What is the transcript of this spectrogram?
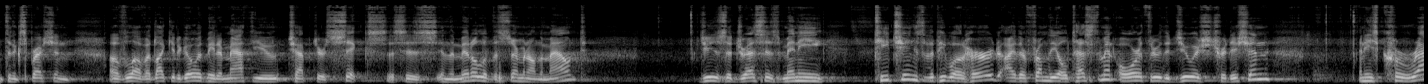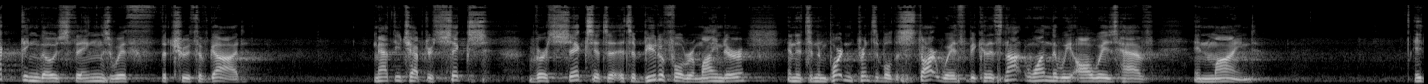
It's an expression of love. I'd like you to go with me to Matthew chapter 6. This is in the middle of the Sermon on the Mount. Jesus addresses many teachings that the people had heard, either from the Old Testament or through the Jewish tradition, and he's correcting those things with the truth of God. Matthew chapter 6, verse 6, it's a, it's a beautiful reminder, and it's an important principle to start with because it's not one that we always have in mind. He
